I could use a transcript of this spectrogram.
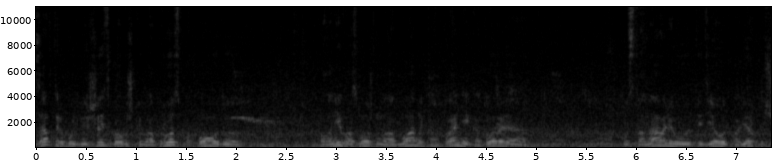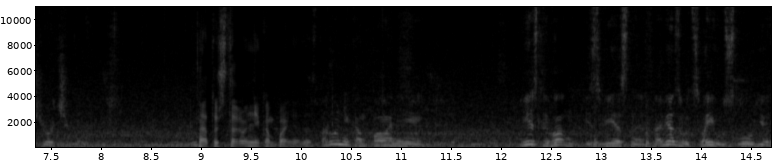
Завтра будем решать с бабушкой вопрос по поводу вполне возможного обмана компании, которая устанавливают и делают поверку счетчиков. А, то есть сторонняя компания, да? Сторонние компании, если вам известно, навязывают свои услуги,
